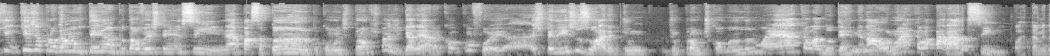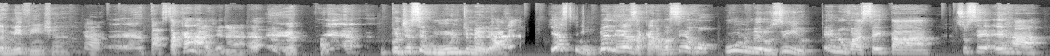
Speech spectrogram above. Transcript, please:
quem, quem já programa um tempo, talvez tenha assim, né? Passa pano pro comando de prompt, mas galera, qual, qual foi? A experiência usuária de um, de um prompt de comando não é aquela do terminal, não é aquela parada assim. Pô, estamos em 2020, né? É, tá de sacanagem, né? É, é, é, podia ser muito melhor. E assim, beleza, cara, você errou um númerozinho, ele não vai aceitar. Se você errar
